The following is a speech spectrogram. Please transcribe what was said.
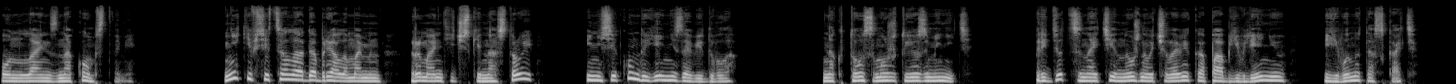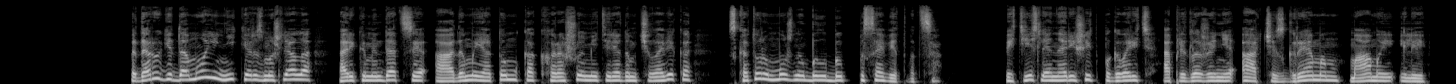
онлайн-знакомствами. Ники всецело одобряла мамин романтический настрой и ни секунды ей не завидовала. Но кто сможет ее заменить? Придется найти нужного человека по объявлению и его натаскать. По дороге домой Ники размышляла о рекомендации Адама и о том, как хорошо иметь рядом человека, с которым можно было бы посоветоваться. Ведь если она решит поговорить о предложении Арчи с Грэмом, мамой или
